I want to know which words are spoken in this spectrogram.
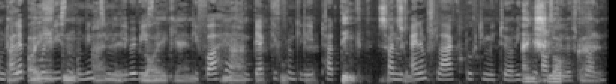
und alle Blumenwiesen und winzigen Lebewesen, die vorher auf den Berggipfeln gelebt hatten, waren mit einem Schlag durch die Meteoriten ausgelöscht worden.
